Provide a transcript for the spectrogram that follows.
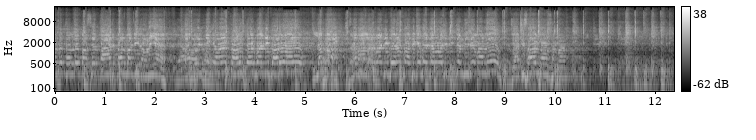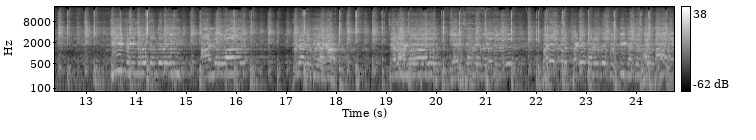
ਜ਼ੋਰਦਾਰ ਤੇ ਥੱਲੇ ਪਾਸੇ ਬਾਜ ਪਹਿਲਵਾਨ ਜੀ ਰੌਣੀ ਹੈ। ਮੈਂ ਬੇਨਤੀ ਕਰਾਂ ਕਾਲੂ ਪਹਿਲਵਾਨ ਜੀ ਬਾਹਰੋਂ ਆਓ। ਲੱਭਾ ਰਵੀ ਪਹਿਲਵਾਨ ਜੀ ਮੇਰਾ ਭੱਜ ਕੇ ਬਚਾਓ ਅੱਜ ਦੀ ਝੰਡੀ ਦੇ ਵੱਲ। ਜੱਜ ਸਾਹਿਬ ਲਓ ਸਮਾਂ। 30 ਤਰੀਕ ਨੂੰ ਕਹਿੰਦੇ ਵੀ ਆਲੋਵਾਲ ਜ਼ਿਲ੍ਹਾ ਲੁਧਿਆਣਾ। ਚਲੋ ਆਲੋਵਾਲ ਲੈਕਚਰ ਦੇ ਵਿੱਚ ਬੜੇ ਵੱਡੇ ਪੱਧਰ ਤੇ ਕੁਸ਼ਤੀ ਦੰਗਲ ਹੋਵੇਗਾ।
